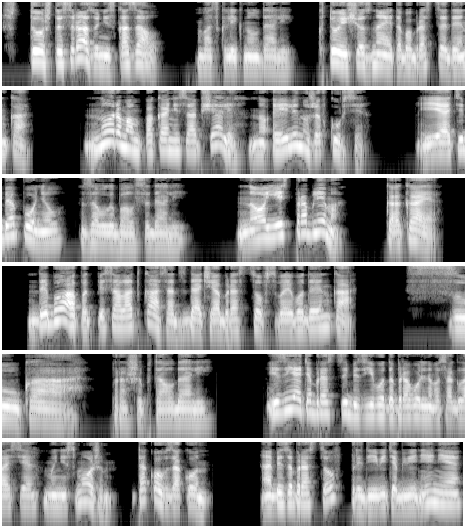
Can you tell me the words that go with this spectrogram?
«Что ж ты сразу не сказал?» — воскликнул Дали. «Кто еще знает об образце ДНК?» «Нормам пока не сообщали, но Эйлин уже в курсе». «Я тебя понял», — заулыбался Дали. «Но есть проблема». «Какая?» Дебуа подписал отказ от сдачи образцов своего ДНК. «Сука!» — прошептал Дали. «Изъять образцы без его добровольного согласия мы не сможем. Таков закон. А без образцов предъявить обвинение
